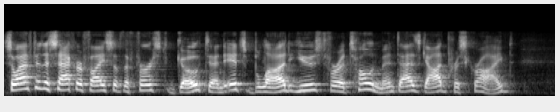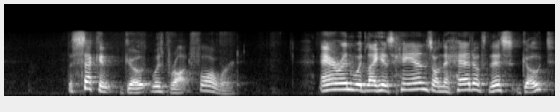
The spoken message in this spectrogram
So, after the sacrifice of the first goat and its blood used for atonement as God prescribed, the second goat was brought forward. Aaron would lay his hands on the head of this goat,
